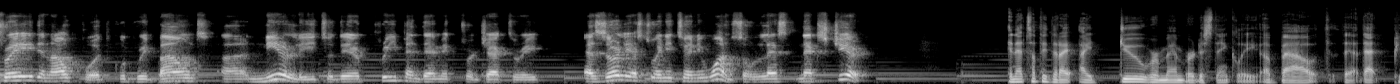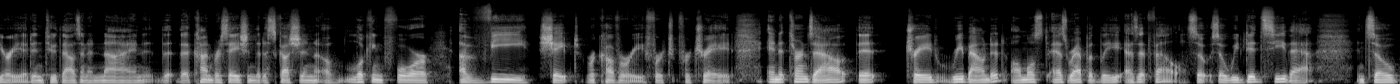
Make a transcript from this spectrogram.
trade and output could rebound uh, nearly to their pre pandemic trajectory as early as 2021, so less next year. And that's something that I, I do remember distinctly about that, period in 2009 the, the conversation, the discussion of looking for a V shaped recovery for, for trade. And it turns out that trade rebounded almost as rapidly as it fell. So, so we did see that. And so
